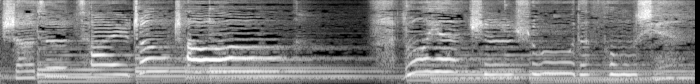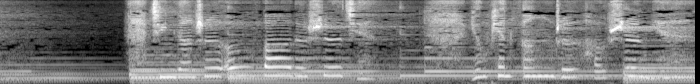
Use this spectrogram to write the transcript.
傻子才争吵。诺言是树的风险。情感是偶发的事件，用偏方治好失眠。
